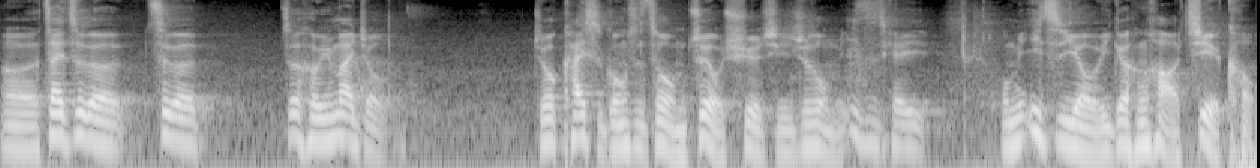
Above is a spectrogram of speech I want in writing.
呃，在这个这个这个和云麦酒就开始公司之后，我们最有趣的其实就是我们一直可以，我们一直有一个很好的借口，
